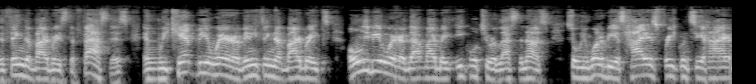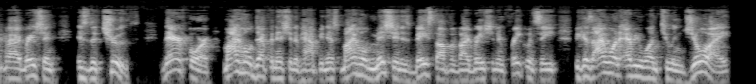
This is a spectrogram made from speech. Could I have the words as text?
the thing that vibrates the fastest, and we can't be aware of anything that vibrates, only be aware of that vibrate equal to or less than us. So we want to be as high as frequency, high vibration is the truth. Therefore, my whole definition of happiness, my whole mission is based off of vibration and frequency because I want everyone to enjoy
